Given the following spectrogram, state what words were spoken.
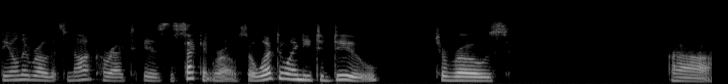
The only row that's not correct is the second row. So what do I need to do to rows uh,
